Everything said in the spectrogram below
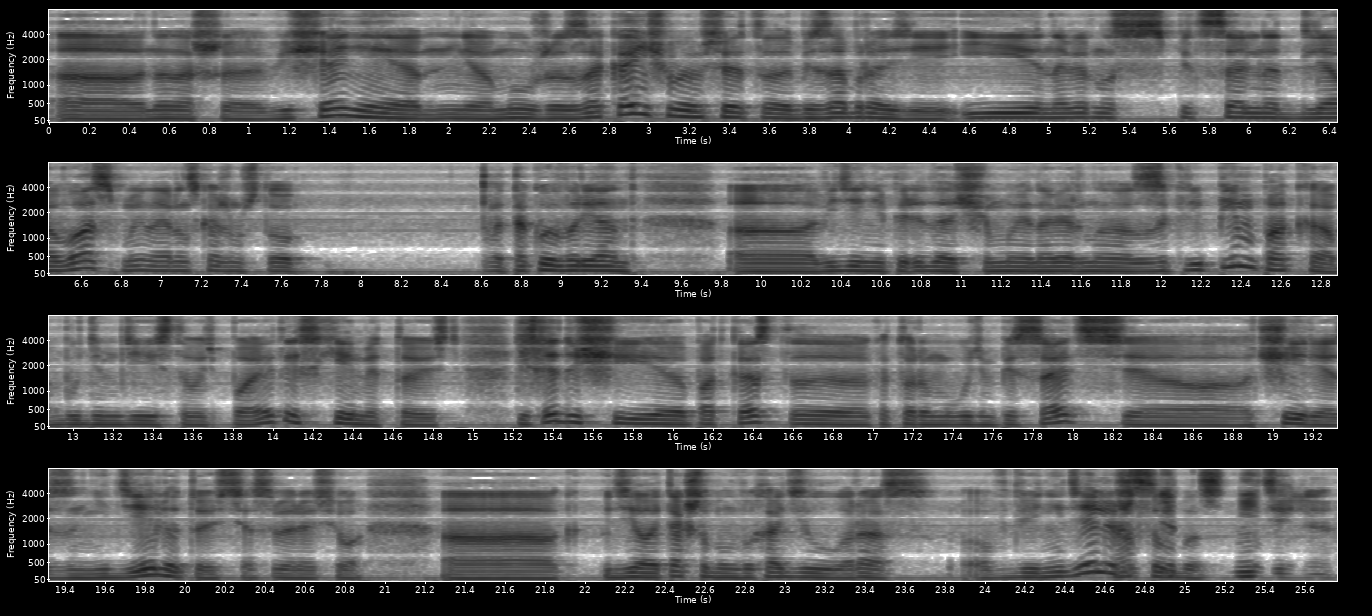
э, на наше вещание, э, мы уже заканчиваем все это безобразие. И, наверное, специально для вас мы, наверное, скажем, что Такой вариант э, ведения передачи мы, наверное, закрепим пока, будем действовать по этой схеме, то есть и следующий подкаст, э, который мы будем писать э, через неделю, то есть я собираюсь его э, делать так, чтобы он выходил раз в две недели, На чтобы... неделя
